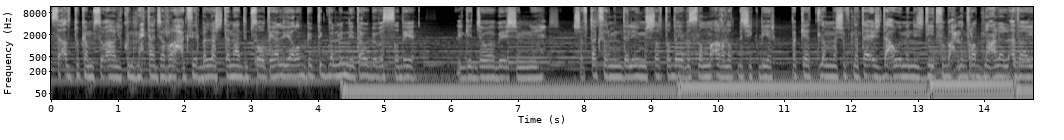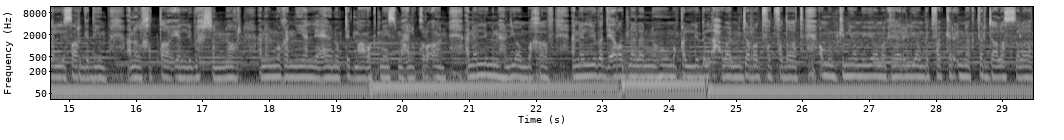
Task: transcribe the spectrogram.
سألته كم سؤال كنت محتاج الراحة كثير. بلشت أنادي بصوتي لي يا ربي بتقبل مني توبة بس صديع؟ لقيت جوابي اشي منيح. شفت أكثر من دليل مش شرط أضيع بس لما أغلط بشي كبير. بكيت لما شفت نتائج دعوة من جديد. فبحمد ربنا على الأذى يلي صار قديم. أنا الخطاء يلي بخشى النار. أنا المغني يلي عينه بتدمع وقت ما يسمع القرآن. أنا اللي من هاليوم بخاف. أنا اللي بدعي ربنا لأنه هو مقلب الأحوال مجرد فضفضات. أو ممكن يومي يومك غير اليوم بتفكر إنك ترجع للصلاة.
